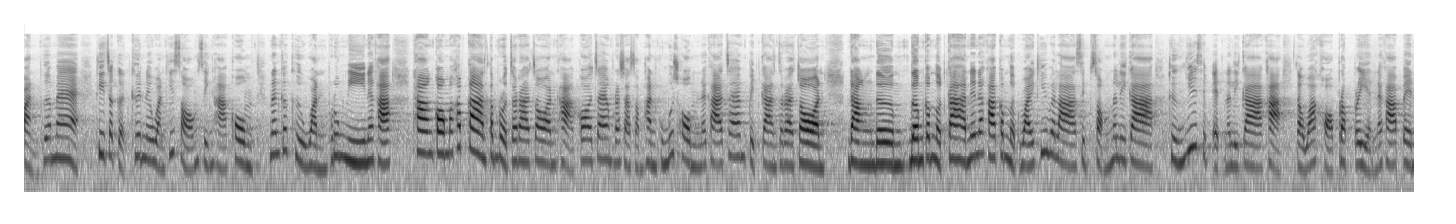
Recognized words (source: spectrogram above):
ปั่นเพื่อแม่ ที่จะเกิดขึ้นในวันที่ 2 สิงหาคม นั่นก็คือวันพรุ่งนี้นะคะ ทางกองบังคับการตำรวจจราจรค่ะ ก็แจ้งประชาสัมพันธ์คุณผู้ชมนะคะ แจ้งปิดการจราจร ดังเดิมเดิมกำหนดการเนี่ยนะคะกำหนดไว้ที่เวลา 12 นาฬิกาถึง 21 นาฬิกาค่ะ แต่ว่าขอปรับเปลี่ยนนะคะเป็น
